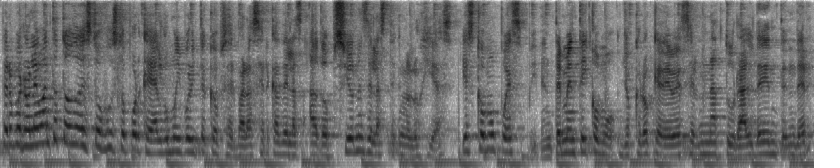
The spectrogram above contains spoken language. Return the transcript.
Pero bueno, levanto todo esto justo porque hay algo muy bonito que observar acerca de las adopciones de las tecnologías y es como pues evidentemente y como yo creo que debe ser natural de entender,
